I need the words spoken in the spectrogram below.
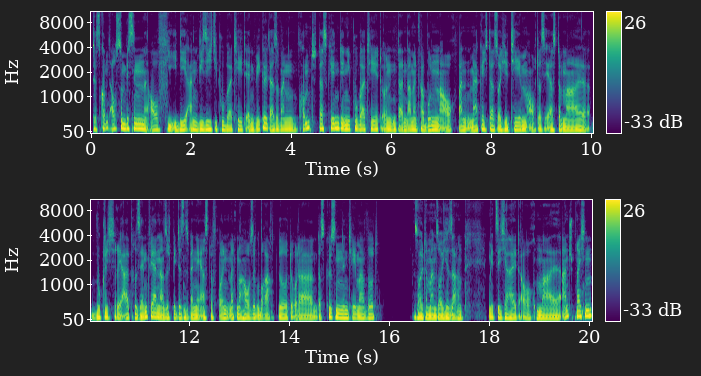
Das kommt auch so ein bisschen auf die Idee an, wie sich die Pubertät entwickelt. Also wann kommt das Kind in die Pubertät und dann damit verbunden auch, wann merke ich, dass solche Themen auch das erste Mal wirklich real präsent werden. Also spätestens, wenn der erste Freund mit nach Hause gebracht wird oder das Küssen ein Thema wird, sollte man solche Sachen mit Sicherheit auch mal ansprechen.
